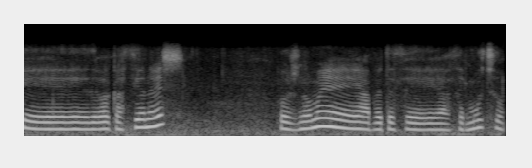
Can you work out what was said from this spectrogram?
que de vacaciones pues no me apetece hacer mucho.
